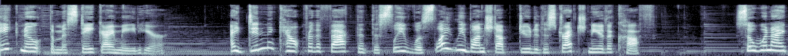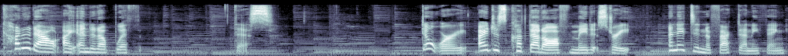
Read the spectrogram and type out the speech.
Take note the mistake I made here. I didn't account for the fact that the sleeve was slightly bunched up due to the stretch near the cuff. So when I cut it out, I ended up with this. Don't worry, I just cut that off and made it straight, and it didn't affect anything.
